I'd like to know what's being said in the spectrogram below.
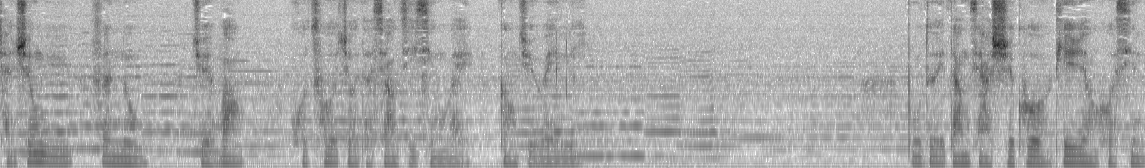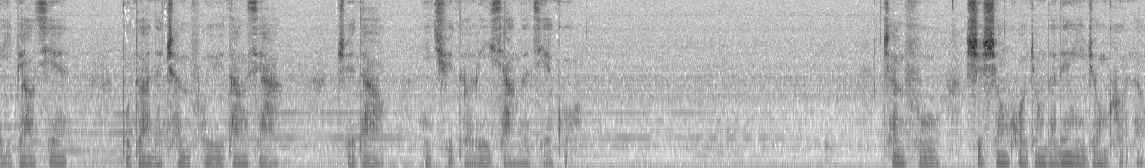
产生于愤怒、绝望或挫折的消极行为更具威力。不对当下时刻贴任何心理标签，不断的臣服于当下，直到你取得理想的结果。臣服是生活中的另一种可能。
